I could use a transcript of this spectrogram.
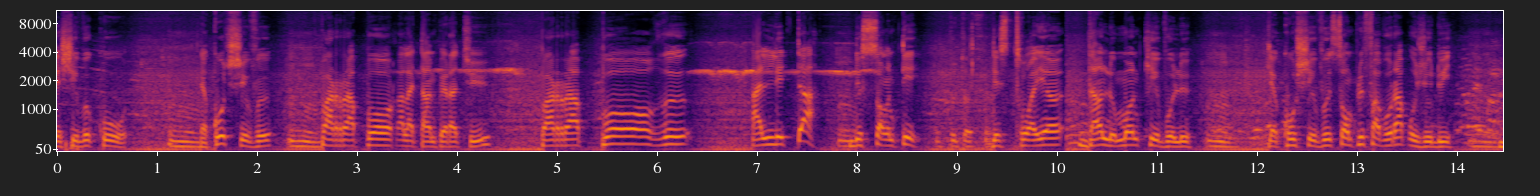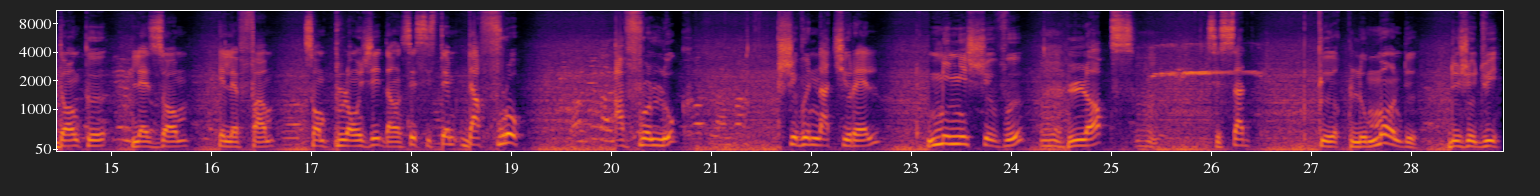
les cheveux courts, les courts cheveux, par rapport à la température, par rapport euh, à l'état de santé des citoyens dans le monde qui évolue. Les courts cheveux sont plus favorables aujourd'hui. Donc euh, les hommes et les femmes sont plongés dans ce système d'afro, afro-look, cheveux naturels, mini-cheveux, locks. C'est ça que le monde d'aujourd'hui,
